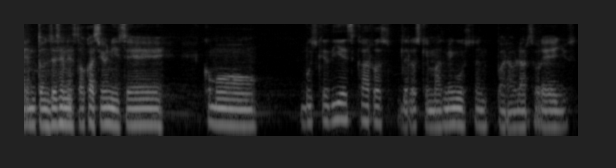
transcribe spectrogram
Entonces en esta ocasión hice como busqué 10 carros de los que más me gustan para hablar sobre ellos.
